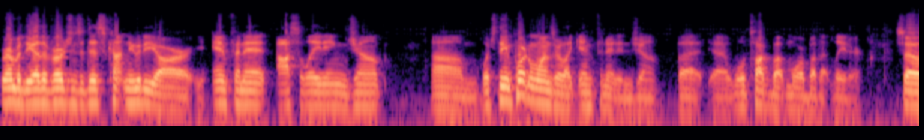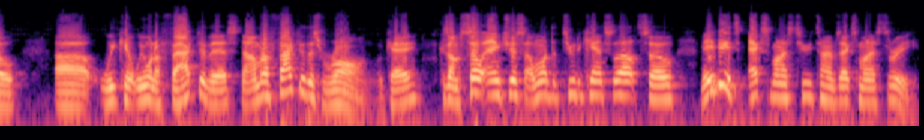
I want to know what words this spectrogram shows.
remember the other versions of discontinuity are infinite, oscillating, jump, um, which the important ones are like infinite and jump, but uh, we'll talk about more about that later. So uh, we can we want to factor this. Now I'm going to factor this wrong, okay? Because I'm so anxious. I want the 2 to cancel out. So maybe it's x minus 2 times x minus 3.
